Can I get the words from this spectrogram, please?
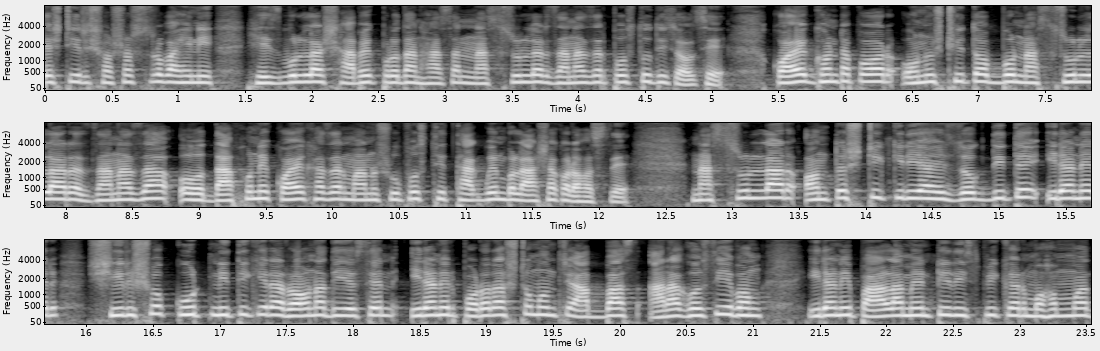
দেশটির সশস্ত্র বাহিনী হিজবুল্লাহর সাবেক প্রধান হাসান নাসরুল্লাহর জানাজার প্রস্তুতি চলছে। কয়েক ঘণ্টা পর অনুষ্ঠিতব্য নাসরুল্লাহর জানাজা ও দাফনে কয়েক হাজার মানুষ উপস্থিত থাকবেন বলে আশা করা হচ্ছে। নাসরুল্লাহর অন্ত্যেষ্টিক্রিয়ায় যোগ দিতে ইরানের শীর্ষ কূটনীতিকেরা রওনা দিয়েছেন ইরানের পররাষ্ট্রমন্ত্রী আব্বাস আরাঘসি এবং ইরানি পার্লামেন্টের স্পিকার মোহাম্মদ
